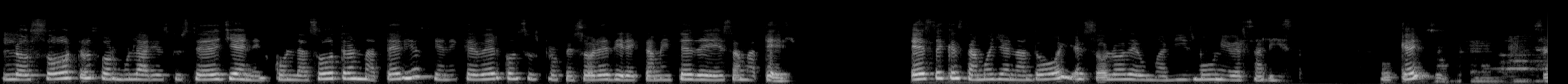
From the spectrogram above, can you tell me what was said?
Los otros formularios que ustedes llenen con las otras materias tienen que ver con sus profesores directamente de esa materia. Este que estamos llenando hoy es solo de humanismo universalista. ¿Ok? Sí, sí.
